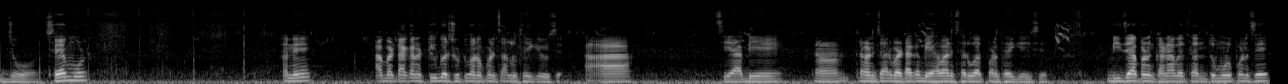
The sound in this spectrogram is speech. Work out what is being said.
જુઓ, છે મૂળ. અને આ બટાકાના ટ્યુબર છૂટવાનું પણ ચાલુ થઈ ગયું છે. આ છે બે ત્રણ, ચાર બટાકા બેહવાની શરૂઆત પણ થઈ ગઈ છે. બીજા પણ ઘણા બધા તંતુમૂળ પણ છે.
